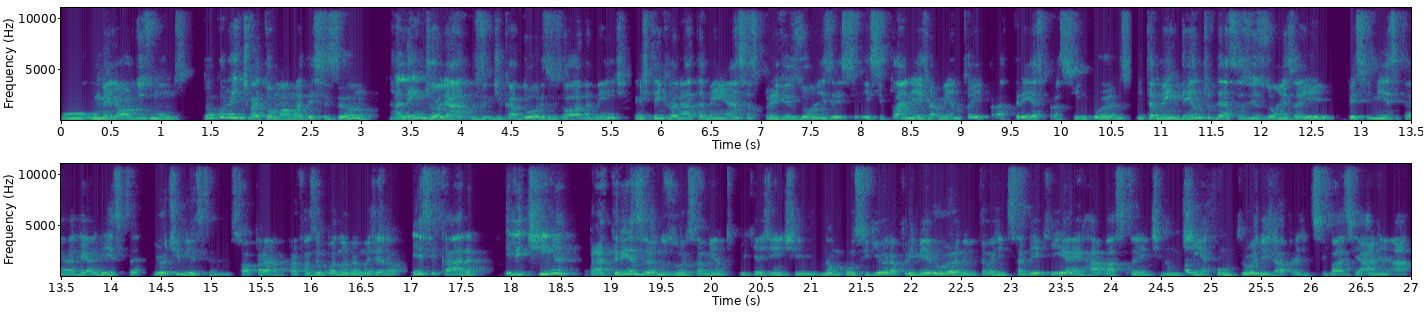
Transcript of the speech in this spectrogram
o, o, melhor dos mundos. Então, quando a gente vai tomar uma decisão, além de olhar os indicadores isoladamente, a gente tem que olhar também essas previsões, esse, esse planejamento aí para três, para cinco anos, e também dentro dessas visões aí, pessimista, realista e otimista, né? só para fazer um panorama geral. Esse cara, ele tinha para três anos o orçamento, porque a gente não conseguiu, era primeiro ano, então a gente sabia que ia errar bastante, não tinha controle já para a gente se basear, né? Ah,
